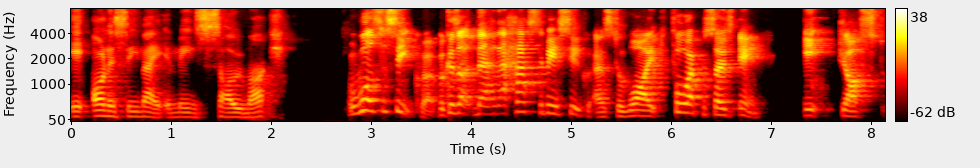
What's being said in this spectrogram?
It honestly, mate, it means so much. Well, what's the secret? Because uh, there, there has to be a secret as to why four episodes in, it just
